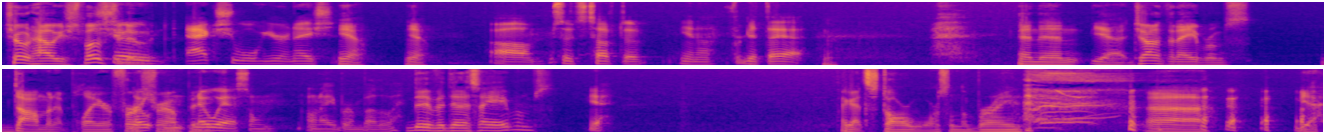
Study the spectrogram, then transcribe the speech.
showed how you're supposed to do it. actual urination. Yeah, yeah. Um, so it's tough to you know forget that. And then yeah, Jonathan Abrams, dominant player, first no, round pick. no S on on Abram, by the way. Did, did I say Abrams? Yeah. I got Star Wars on the brain. uh, yeah.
